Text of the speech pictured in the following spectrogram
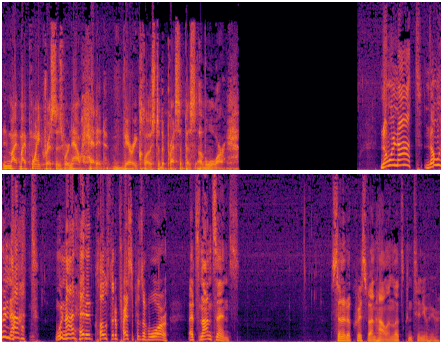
My, my point, Chris, is we're now headed very close to the precipice of war. No, we're not. No, we're not. We're not headed close to the precipice of war. That's nonsense. Senator Chris Van Hollen, let's continue here.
